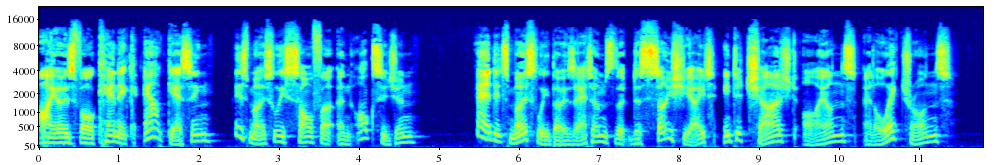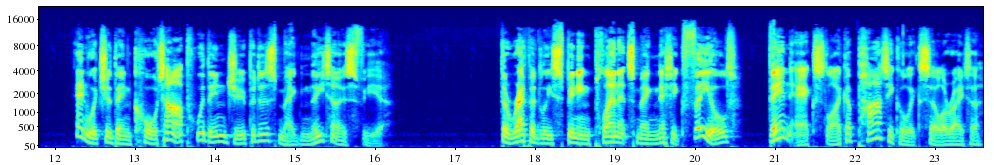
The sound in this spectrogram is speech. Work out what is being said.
Io's volcanic outgassing is mostly sulfur and oxygen and it's mostly those atoms that dissociate into charged ions and electrons, and which are then caught up within Jupiter's magnetosphere. The rapidly spinning planet's magnetic field then acts like a particle accelerator,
